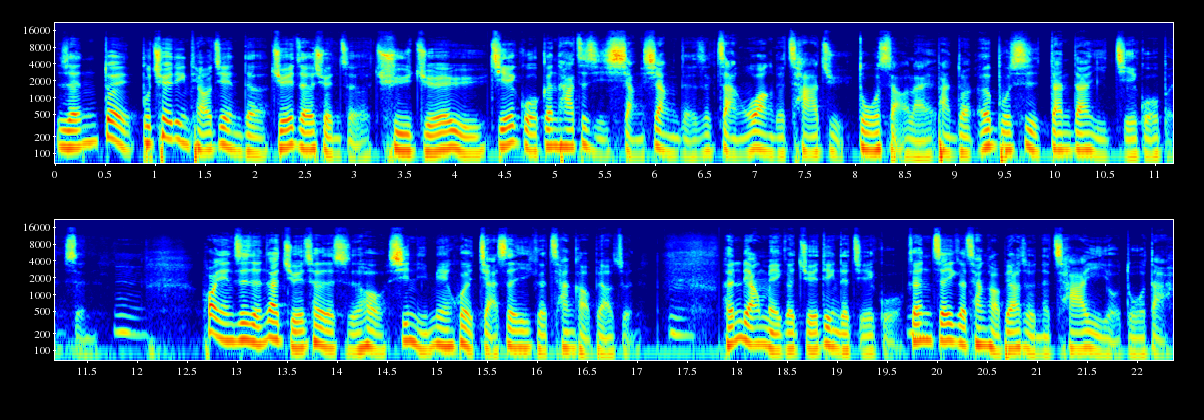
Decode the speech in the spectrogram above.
人对不确定条件的抉择选择，取决于结果跟他自己想象的这展望的差距多少来判断，而不是单单以结果本身。嗯，换言之，人在决策的时候，心里面会假设一个参考标准。嗯。衡量每个决定的结果跟这个参考标准的差异有多大，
